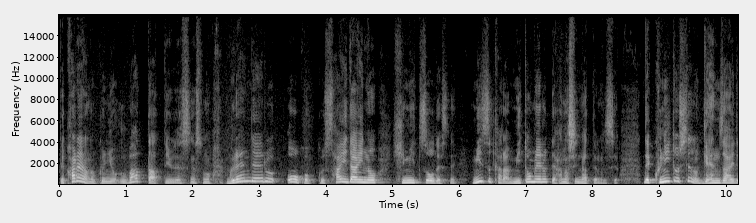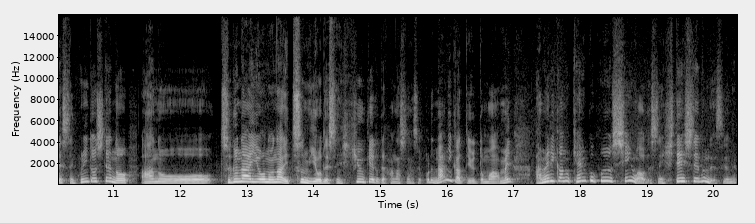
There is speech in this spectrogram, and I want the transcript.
で彼らの国を奪ったっていうですねそのグレンデール王国最大の秘密をですね自ら認めるって話になってるんですよ。で国としての現在ですね国としてのあの償いようのない罪をですね引き受けるって話なんですよ。これ何かっていうともうアメアメリカの建国神話をですね否定してるんですよね。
